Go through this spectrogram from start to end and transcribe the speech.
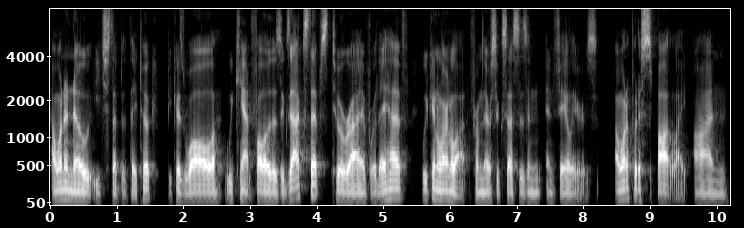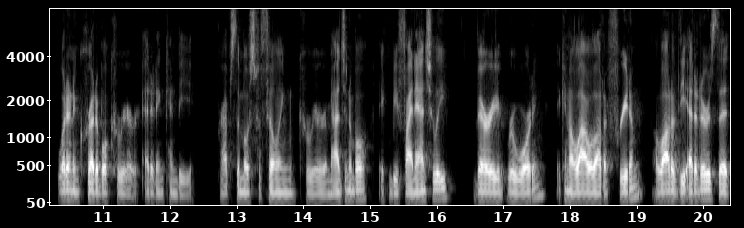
I want to know each step that they took because while we can't follow those exact steps to arrive where they have, we can learn a lot from their successes and, and failures. I want to put a spotlight on what an incredible career editing can be. Perhaps the most fulfilling career imaginable. It can be financially very rewarding. It can allow a lot of freedom. A lot of the editors that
